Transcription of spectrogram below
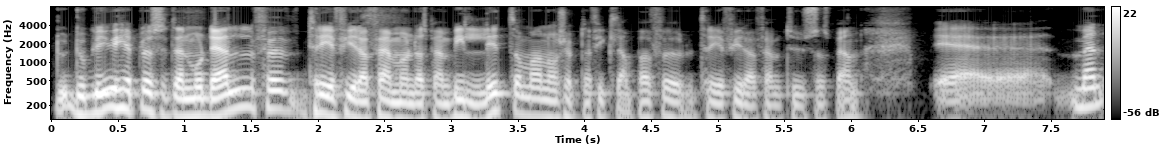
då blir ju helt plötsligt en modell för 3, 4, 500 spänn billigt om man har köpt en ficklampa för 3, 4, 5 tusen spänn. Eh, men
